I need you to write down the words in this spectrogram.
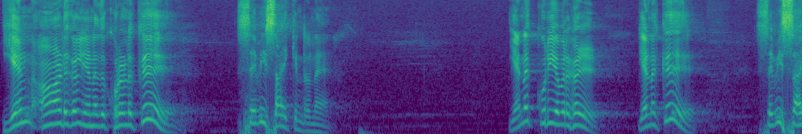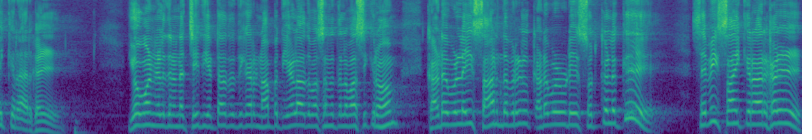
என் ஆடுகள் எனது குரலுக்கு செவி சாய்க்கின்றன. எனக்குரியவர்கள் எனக்கு செவி சாய்க்கிறார்கள். யோவான் எழுதின செய்தி எட்டாவது அதிகாரம் நாற்பத்தி ஏழாவது வசனத்தில் வாசிக்கிறோம் கடவுளை சார்ந்தவர்கள் கடவுளுடைய சொற்களுக்கு செவி சாய்க்கிறார்கள்.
